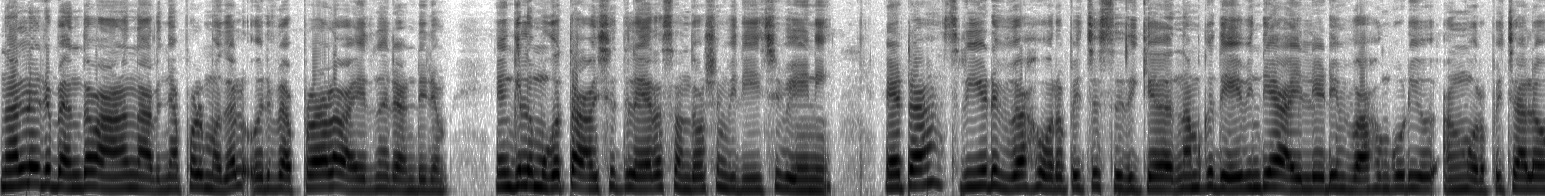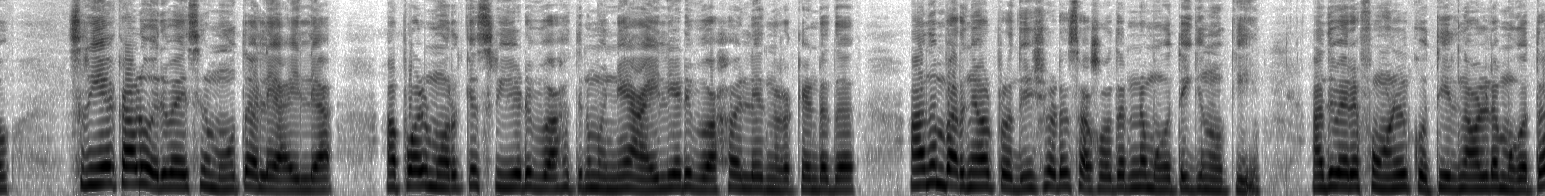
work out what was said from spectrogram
നല്ലൊരു ബന്ധമാണെന്ന് അറിഞ്ഞപ്പോൾ മുതൽ ഒരു വെപ്രാളമായിരുന്നു രണ്ടിനും. എങ്കിലും മുഖത്ത് ആവശ്യത്തിലേറെ സന്തോഷം വിരിയിച്ച് വേണി. ഏട്ടാ ശ്രീയുടെ വിവാഹം ഉറപ്പിച്ച സ്ഥിതിക്ക് നമുക്ക് ദേവിന്റെ അയലയുടെയും വിവാഹം കൂടി അങ്ങ് ഉറപ്പിച്ചാലോ? ശ്രീയേക്കാളും ഒരു വയസ്സിന് മൂത്തല്ലേ ആയില്ല. അപ്പോൾ മുറയ്ക്ക് സ്ത്രീയുടെ വിവാഹത്തിന് മുന്നേ ആയില്യയുടെ വിവാഹമല്ലേ നടക്കേണ്ടത്? അതും പറഞ്ഞവൾ പ്രതീക്ഷയുടെ സഹോദരന്റെ മുഖത്തേക്ക് നോക്കി. അതുവരെ ഫോണിൽ കുത്തിയിരുന്നവളുടെ മുഖത്ത്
